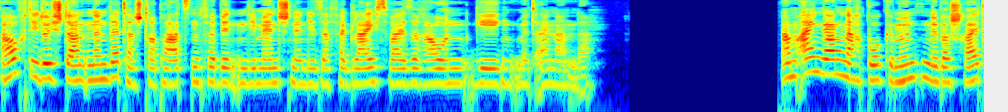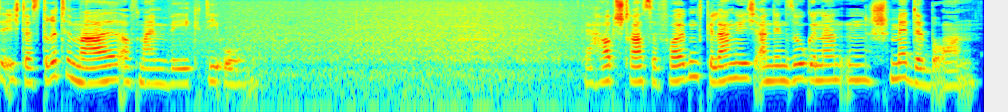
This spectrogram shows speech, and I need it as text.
Auch die durchstandenen Wetterstrapazen verbinden die Menschen in dieser vergleichsweise rauen Gegend miteinander. Am Eingang nach Burggemünden überschreite ich das dritte Mal auf meinem Weg die Ohm. Der Hauptstraße folgend gelange ich an den sogenannten Schmeddeborn.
